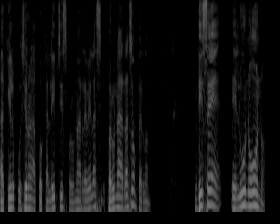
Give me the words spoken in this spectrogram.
aquí lo pusieron Apocalipsis por una revelación, por una razón, perdón. Dice el 1.1,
